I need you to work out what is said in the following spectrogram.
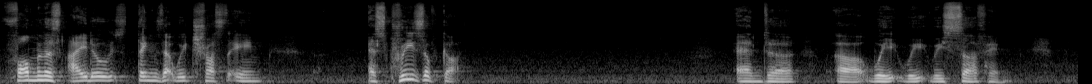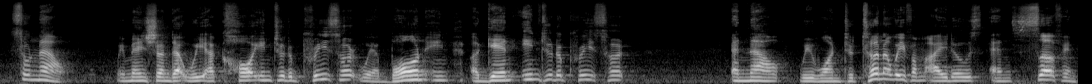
formless idols, things that we trust in, as priests of God. And uh, uh, we, we, we serve Him. So now, we mentioned that we are called into the priesthood, we are born in, again into the priesthood. And now we want to turn away from idols and serve Him.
